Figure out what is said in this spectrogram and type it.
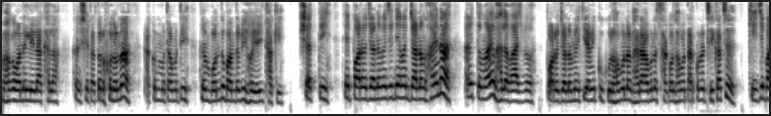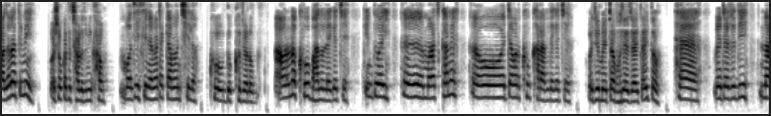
ভগবানের লীলা খেলা। সেটা তোর হলো না। এখন মোটামুটি বন্ধু বান্ধবী হয়েই থাকি। সত্যি এই পর জন্মে যদি আমার জন্ম হয় না আমি তোমায় ভালোবাসবো। পর জন্মে কি আমি কুকুর হব না ভেড়া হব না ছাগল হব তার কোনো ঠিক আছে? কি যে বলো না তুমি। ওসব কথা ছাড়ো তুমি খাও। বলছি সিনেমাটা কেমন ছিল? খুব দুঃখজনক। আমার না খুব ভালো লেগেছে। কিন্তু ওই মাঝখানে ওইটা আমার খুব খারাপ লেগেছে। ওই যে মেয়েটা ভুলে যায় তাই তো? হ্যাঁ মেয়েটা যদি না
